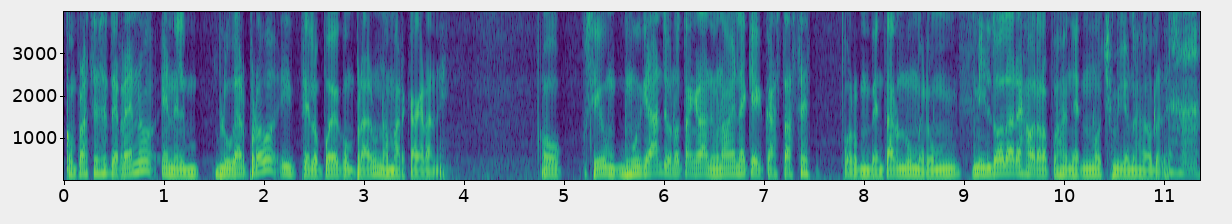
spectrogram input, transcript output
compraste ese terreno en el lugar pro y te lo puede comprar una marca grande. O sí, un- muy grande o no tan grande. Una vaina que gastaste por inventar un número, un mil dólares, ahora lo puedes vender en 8 millones de dólares. Ajá.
